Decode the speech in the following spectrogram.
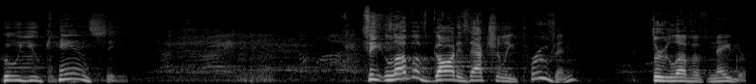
who you can see. See, love of God is actually proven through love of neighbor.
